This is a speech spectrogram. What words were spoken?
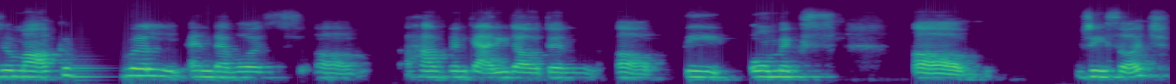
remarkable endeavors uh, have been carried out in uh, the omics uh, research,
